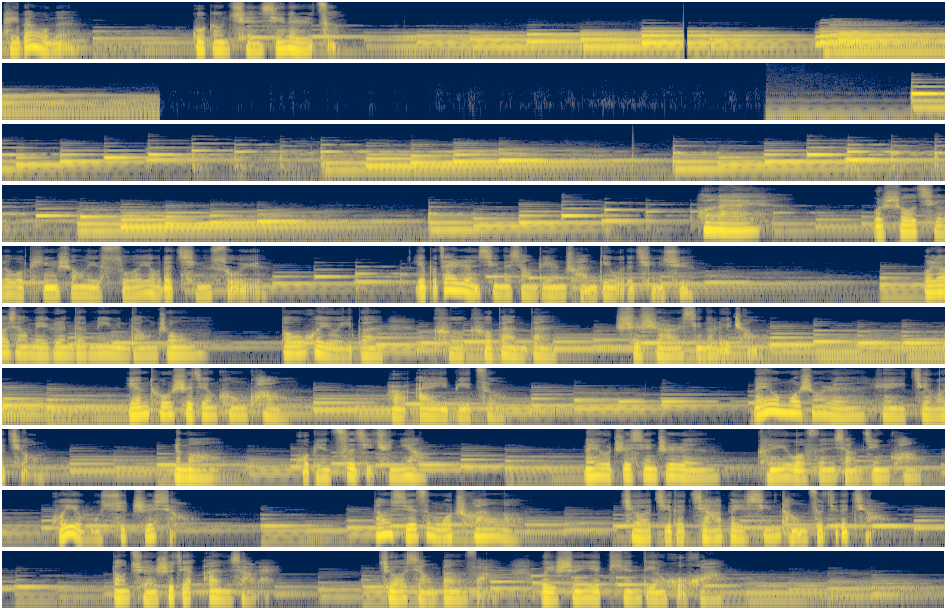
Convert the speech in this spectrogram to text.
陪伴我们过更全新的日子。收起了我平生里所有的倾诉欲，也不再任性的向别人传递我的情绪。我料想每个人的命运当中，都会有一段磕磕绊绊、适时而行的旅程。沿途时间空旷，而爱意逼仄。没有陌生人愿意借我酒，那么我便自己去酿。没有知心之人肯与我分享近况，我也无需知晓。当鞋子磨穿了，就要记得加倍心疼自己的脚；当全世界暗下来，就要想办法为深夜添点火花。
